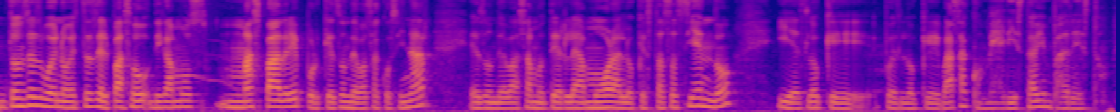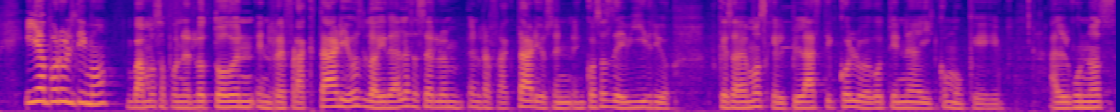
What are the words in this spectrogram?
Entonces, bueno, este es el paso, digamos, más padre porque es donde vas a cocinar, es donde vas a meterle amor a lo que estás haciendo y es lo que, pues, lo que vas a comer y está bien padre esto. Y ya por último, vamos a ponerlo todo en, refractarios. Lo ideal es hacerlo en, refractarios, en, en cosas de vidrio, porque sabemos que el plástico luego tiene ahí como que algunos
